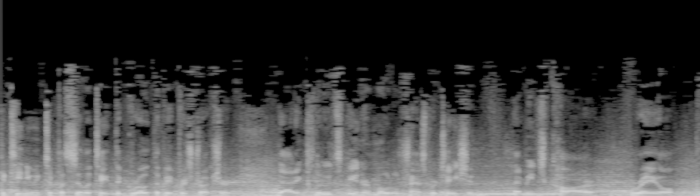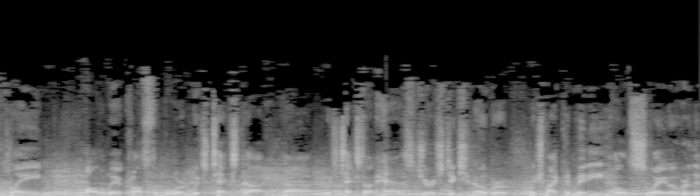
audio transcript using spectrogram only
continuing to facilitate the growth of infrastructure, that includes intermodal transportation. That means car, rail, plane, all the way across the board, which TxDOT, uh, which TxDOT has jurisdiction over, which my committee holds sway over the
